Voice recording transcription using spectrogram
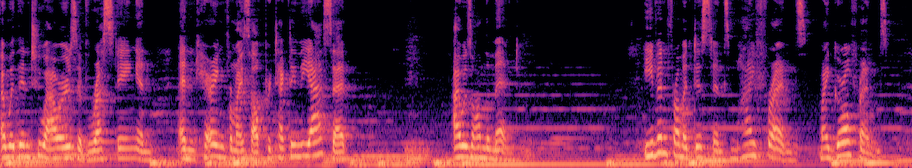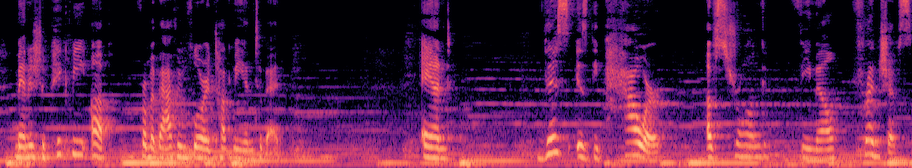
And within two hours of resting and, and caring for myself, protecting the asset, I was on the mend. Even from a distance, my friends, my girlfriends, managed to pick me up from a bathroom floor and tuck me into bed. And this is the power of strong female friendships.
